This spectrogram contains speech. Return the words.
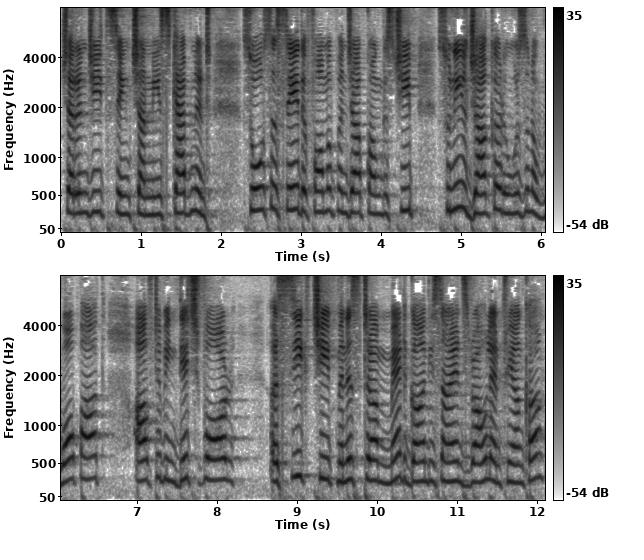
Charanjit Singh Channi's cabinet. Sources say the former Punjab Congress chief Sunil Jakhar, who was on a warpath after being ditched for a Sikh chief minister, met Gandhi Science Rahul and Priyanka.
